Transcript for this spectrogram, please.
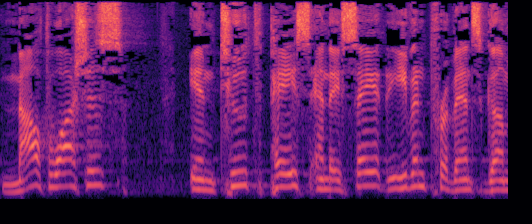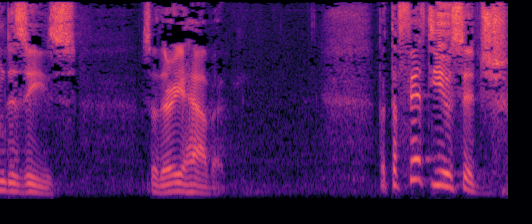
mouthwashes, in toothpaste, and they say it even prevents gum disease. So there you have it. But the fifth usage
